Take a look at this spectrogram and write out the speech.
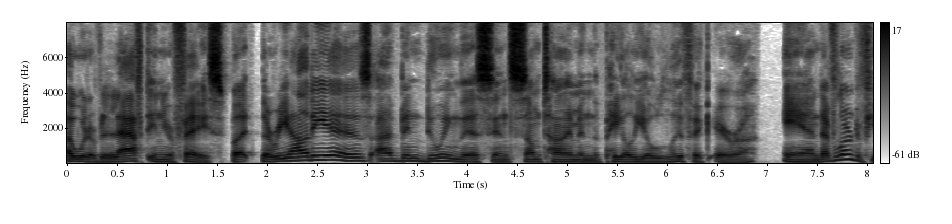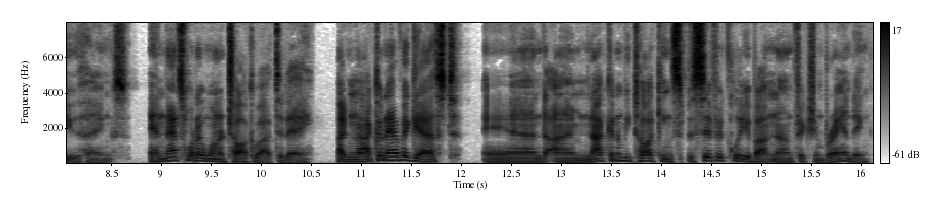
I would have laughed in your face. But the reality is, I've been doing this since sometime in the Paleolithic era, and I've learned a few things. And that's what I want to talk about today. I'm not going to have a guest, and I'm not going to be talking specifically about nonfiction branding.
